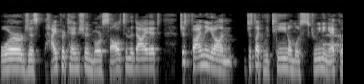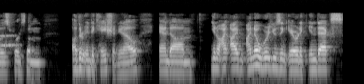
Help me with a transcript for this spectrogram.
or just hypertension, more salt in the diet. Just finding it on just like routine, almost screening echoes for some other indication, you know. And um, you know, I, I I know we're using aortic index,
